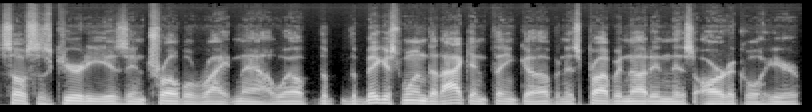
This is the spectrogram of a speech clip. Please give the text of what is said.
Social Security is in trouble right now. Well, the, the biggest one that I can think of, and it's probably not in this article here,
